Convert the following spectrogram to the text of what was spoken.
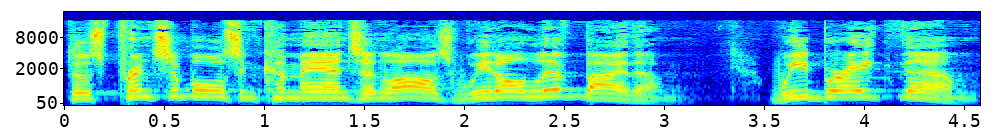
Those principles and commands and laws, we don't live by them, we break them.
